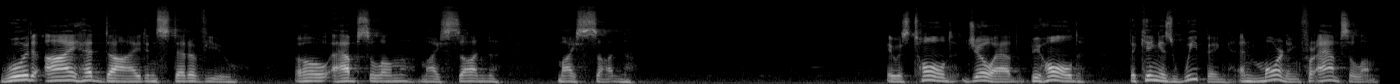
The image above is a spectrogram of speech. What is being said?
would I had died instead of you. Oh, Absalom, my son, my son. It was told Joab, Behold, the king is weeping and mourning for Absalom.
